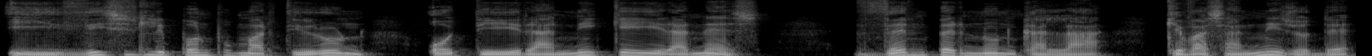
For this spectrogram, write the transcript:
Οι ειδήσεις λοιπόν που μαρτυρούν ότι οι Ιρανοί και οι Ιρανές δεν περνούν καλά και βασανίζονται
